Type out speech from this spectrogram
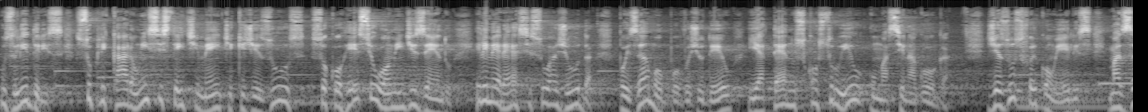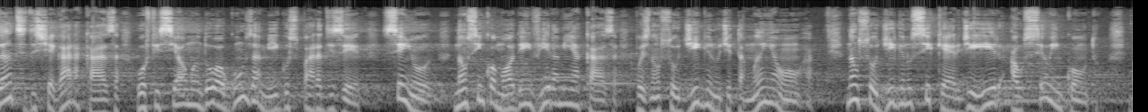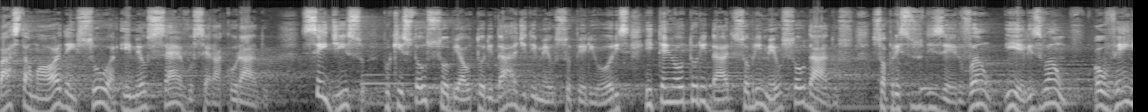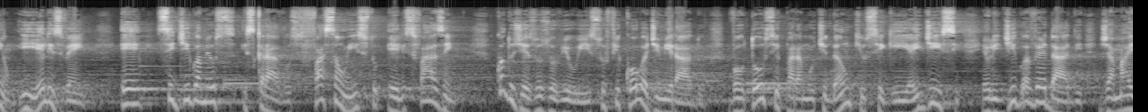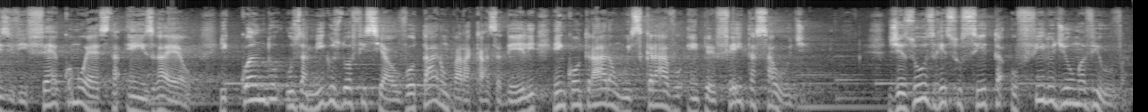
Os líderes suplicaram insistentemente que Jesus socorresse o homem, dizendo: Ele merece sua ajuda, pois ama o povo judeu e até nos construiu uma sinagoga. Jesus foi com eles, mas antes de chegar à casa, o oficial mandou alguns amigos para dizer: Senhor, não se incomode em vir à minha casa, pois não sou digno de tamanha honra. Não sou digno sequer de ir ao seu encontro. Basta uma ordem sua e meu servo será curado. Sei disso porque estou sob a autoridade de meus superiores e tenho autoridade sobre meus soldados. Só preciso dizer: vão, e eles vão, ou venham, e eles vêm. E se digo a meus escravos: façam isto, eles fazem. Quando Jesus ouviu isso, ficou admirado. Voltou-se para a multidão que o seguia e disse: Eu lhe digo a verdade, jamais vi fé como esta em Israel. E quando os amigos do oficial voltaram para a casa dele, encontraram o escravo em perfeita saúde. Jesus ressuscita o filho de uma viúva.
